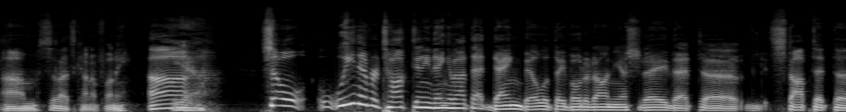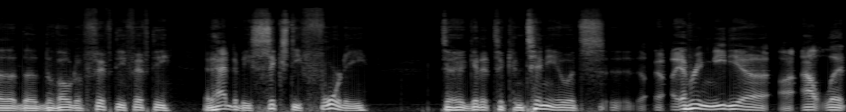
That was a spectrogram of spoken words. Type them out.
Um, so that's kind of funny. Uh, yeah. So we never talked anything about that dang bill that they voted on yesterday that uh, stopped at the, the, the vote of 50 50. It had to be 60 40 to get it to continue. It's every media uh, outlet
